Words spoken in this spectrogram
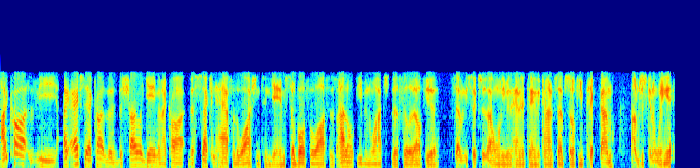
I caught the I actually I caught the the Charlotte game and I caught the second half of the Washington game, so both the losses. I don't even watch the Philadelphia 76ers. I won't even entertain the concept. So if you pick them, I'm just going to wing it.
